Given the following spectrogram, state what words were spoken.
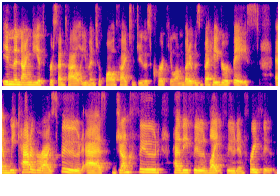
in the 90th percentile even to qualify to do this curriculum, but it was behavior based. And we categorized food as junk food, heavy food, light food, and free food.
